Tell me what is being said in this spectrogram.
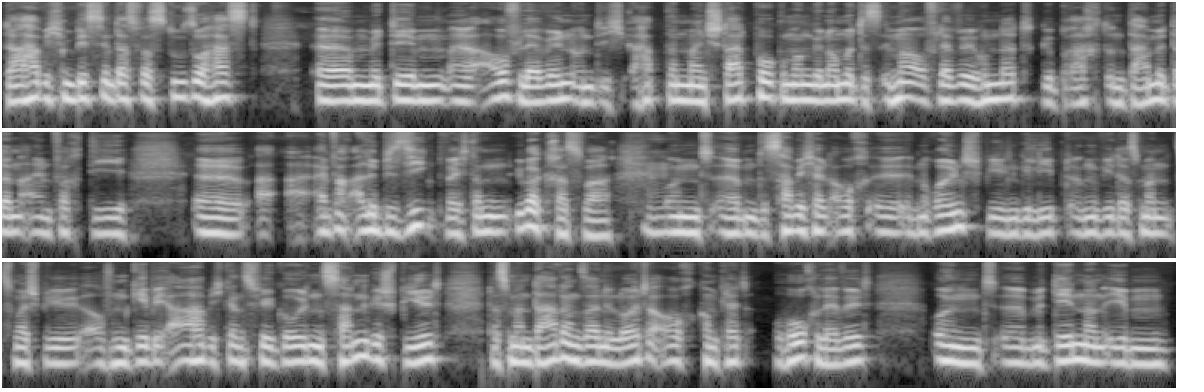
da habe ich ein bisschen das, was du so hast, äh, mit dem äh, Aufleveln und ich habe dann mein Start-Pokémon genommen und das immer auf Level 100 gebracht und damit dann einfach die, äh, einfach alle besiegt, weil ich dann überkrass war. Mhm. Und ähm, das habe ich halt auch äh, in Rollenspielen geliebt, irgendwie, dass man zum Beispiel auf dem GBA habe ich ganz viel Golden Sun gespielt, dass man da dann seine Leute auch komplett hochlevelt und äh, mit denen dann eben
